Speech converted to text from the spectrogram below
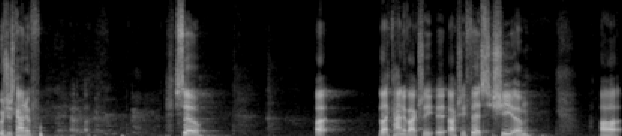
which is kind of so. Uh, that kind of actually actually fits. She um, uh,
